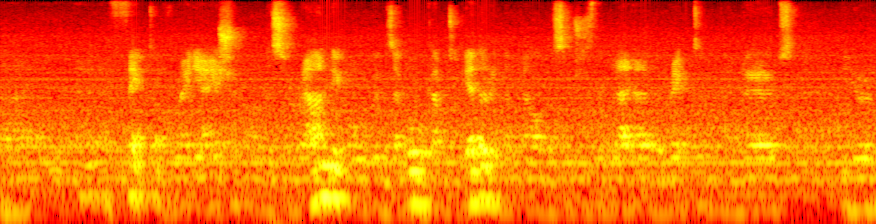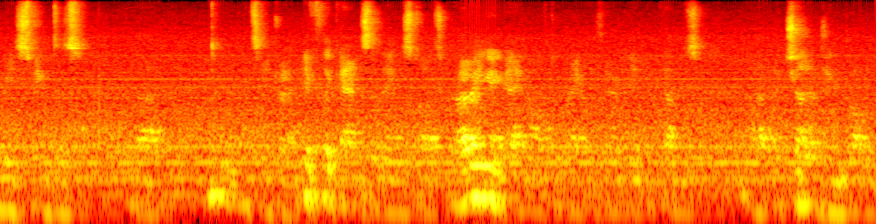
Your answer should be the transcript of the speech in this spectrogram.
uh, effect of radiation on the surrounding organs that all come together in the pelvis, such as the bladder, the rectum, the nerves, the urinary sphincters, uh, etc. If the cancer then starts growing again after brachytherapy, it becomes uh, a challenging problem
